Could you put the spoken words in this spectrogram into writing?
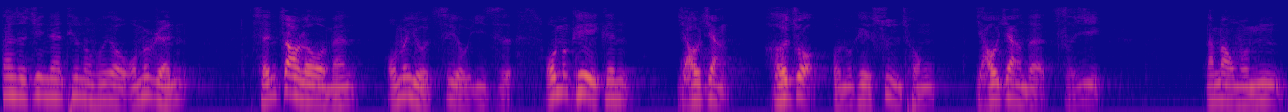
但是，今天听众朋友，我们人，神造了我们，我们有自由意志，我们可以跟窑匠合作，我们可以顺从窑匠的旨意。那么，我们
